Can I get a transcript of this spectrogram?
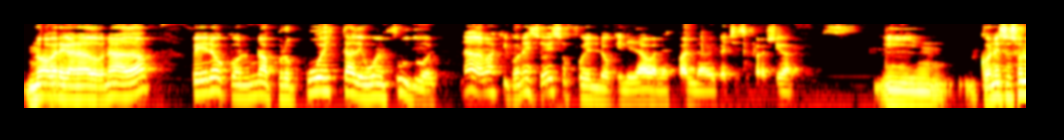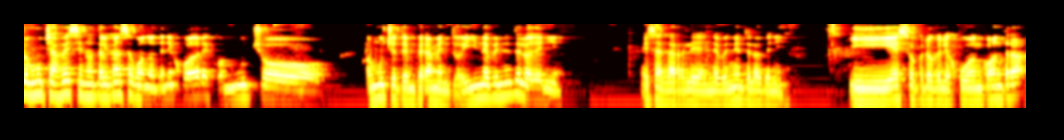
no haber ganado nada, pero con una propuesta de buen fútbol. Nada más que con eso, eso fue lo que le daba la espalda a Becallese para llegar. Y con eso solo muchas veces no te alcanza cuando tenés jugadores con mucho, con mucho temperamento. Y Independiente lo tenía. Esa es la realidad, Independiente lo tenía. Y eso creo que le jugó en contra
